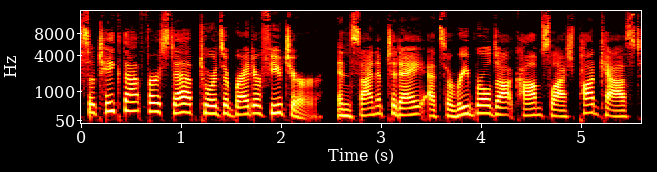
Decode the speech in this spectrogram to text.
So take that first step towards a brighter future and sign up today at cerebral.com slash podcast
